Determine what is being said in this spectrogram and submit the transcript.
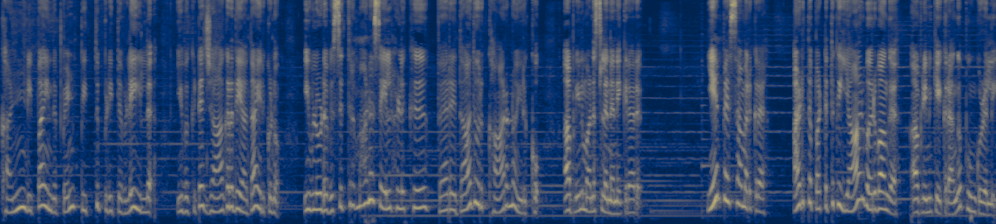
கண்டிப்பா இந்த பெண் பித்து பிடித்தவளே இல்லை. இவகிட்ட ஜாகிரதையா தான் இருக்கணும். இவளோட விசித்திரமான செயல்களுக்கு வேற ஏதாவது ஒரு காரணம் இருக்கும் அப்படின்னு மனசுல நினைக்கிறாரு. ஏன் பேசாம இருக்கிற? அடுத்த பட்டத்துக்கு யார் வருவாங்க? அப்படின்னு கேக்குறாங்க பூங்குழலி.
